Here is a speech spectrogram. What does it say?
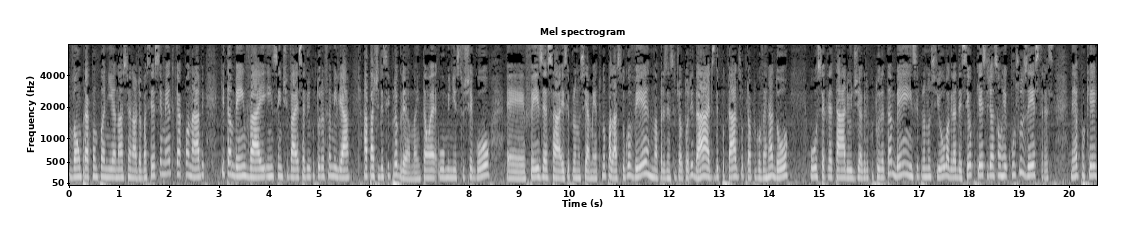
vão para a Companhia Nacional de Abastecimento, que é a CONAB, que também vai incentivar essa agricultura familiar a partir desse programa. Então, é, o ministro chegou, é, fez essa, esse pronunciamento no Palácio do Governo, na presença de autoridades, deputados, o próprio governador. O secretário de Agricultura também se pronunciou, agradeceu, porque esses já são recursos extras, né? Porque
